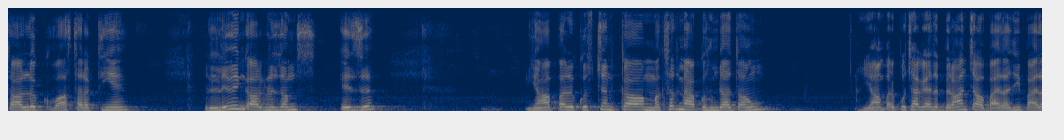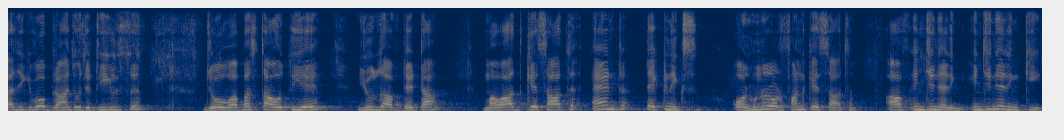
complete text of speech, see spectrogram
ताल्लुक वास्ता रखती हैं. लिविंग ऑर्गेनिजम्स इज़ यहाँ पर क्वेश्चन का मकसद मैं आपको समझाता हूँ. यहाँ पर पूछा गया था ब्रांच ऑफ़ बायोलॉजी बायोलॉजी की वो ब्रांच जो डील्स जो वाबस्ता होती है यूज़ ऑफ़ डेटा मवाद के साथ एंड टेक्निक्स और हुनर और फ़न के साथ ऑफ़ इंजीनियरिंग इंजीनियरिंग की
